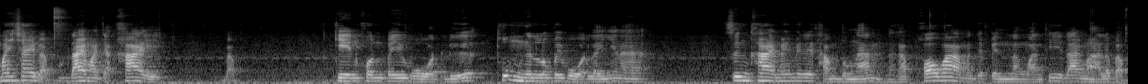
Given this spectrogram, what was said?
ไม่ใช่แบบได้มาจากค่ายแบบเกณฑ์คนไปโหวตหรือทุ่มเงินลงไปโหวตอะไรเงี้ยนะฮะซึ่งค่ายไม่ไม่ได้ทำตรงนั้นนะครับ เพราะว่ามันจะเป็นรางวัลที่ได้มาแล้วแบบ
